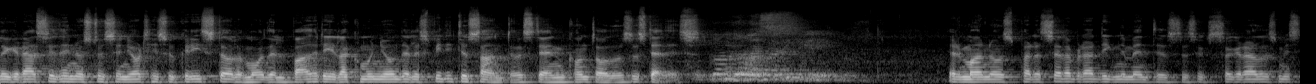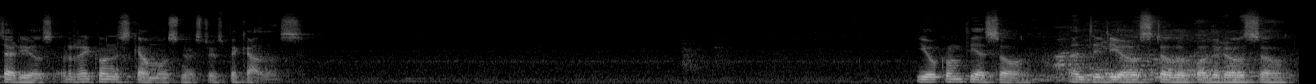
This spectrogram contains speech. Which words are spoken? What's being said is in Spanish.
La gracia de nuestro Señor Jesucristo, el amor del Padre y la comunión del Espíritu Santo estén con todos ustedes. Hermanos, para celebrar dignamente sus sagrados misterios, reconozcamos nuestros pecados. Yo confieso ante Dios Todopoderoso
